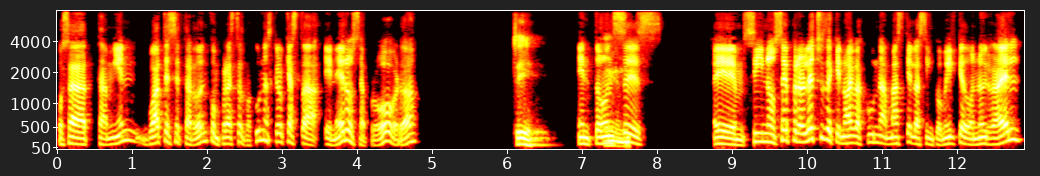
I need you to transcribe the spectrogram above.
O sea, también Guate se tardó en comprar estas vacunas. Creo que hasta enero se aprobó, ¿verdad? Sí. Entonces, eh, sí, no sé, pero el hecho de que no hay vacuna más que las 5 mil que donó Israel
